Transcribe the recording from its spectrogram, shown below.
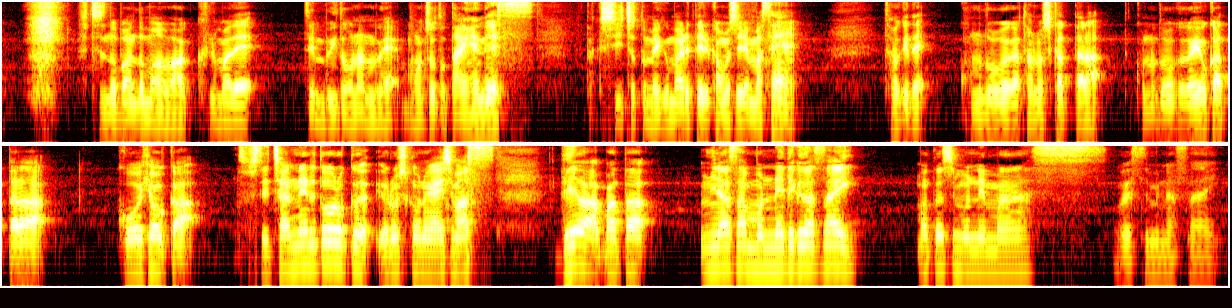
普通のバンドマンは車で全部移動なのでもうちょっと大変です。私ちょっと恵まれてるかもしれません。というわけでこの動画が楽しかったらこの動画が良かったら高評価そしてチャンネル登録よろしくお願いします。ではまた皆さんも寝てください。私も寝ます。おやすみなさい。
